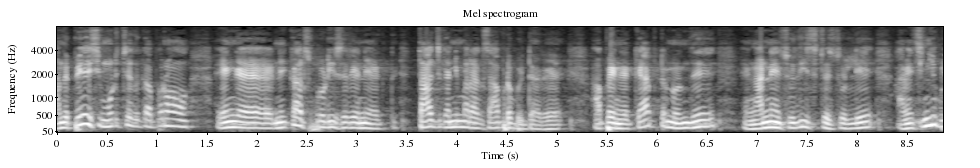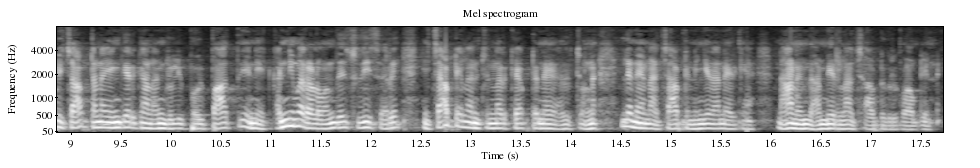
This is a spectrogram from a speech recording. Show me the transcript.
அந்த பேசி முடிச்சதுக்கப்புறம் எங்கள் நிக்காஸ் ப்ரொடியூசர் என்னை தாஜ் கன்னிமராக சாப்பிட போயிட்டார். அப்போ எங்கள் கேப்டன் வந்து எங்கள் அண்ணன் சுதீஷ்கிட்ட சொல்லி அவன் சிங்கப்பள்ளி சாப்பிட்டானா எங்கே இருக்கானான்னு சொல்லி போய் பார்த்து என்னை கன்னிமராவில் வந்து சுதீஷ் சார் நீ சாப்பிட்டேலான்னு சொன்னார் கேப்டனு அது சொன்னேன் இல்லைண்ணே நான் சாப்பிட்டேன் நீங்கள் தானே இருக்கேன். நான் இந்த அமீர்லாம் சாப்பிட்டுருக்கோம் அப்படின்னு.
